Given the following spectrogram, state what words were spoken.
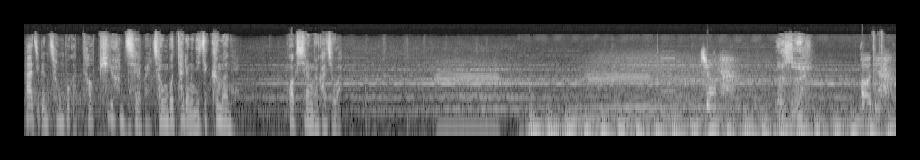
아직은 정보가 더 필요합니다. 제발 정보 타령은 이제 그만해. 확실한 걸 가져와. 존, 라스 어디야?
